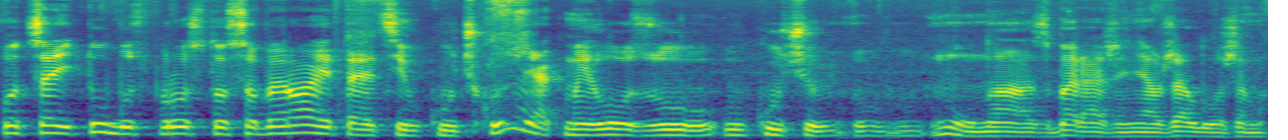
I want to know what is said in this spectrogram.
оцей тубус просто собираєте ці в кучку, ну як ми лозу у кучу ну, на збереження вже ложимо.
